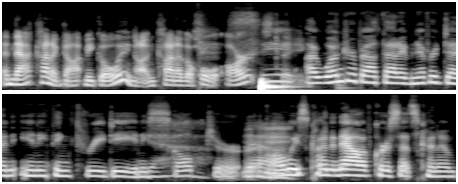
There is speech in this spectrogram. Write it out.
and that kind of got me going on kind of the whole art See, thing I wonder about that. I've never done anything 3D, any Yeah. sculpture. Yeah. I've always kind of now, of course, that's kind of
